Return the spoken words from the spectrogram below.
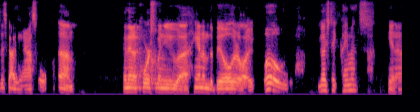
this guy's an asshole. Um, and then of course, when you uh, hand them the bill, they're like, whoa, you guys take payments, you know?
